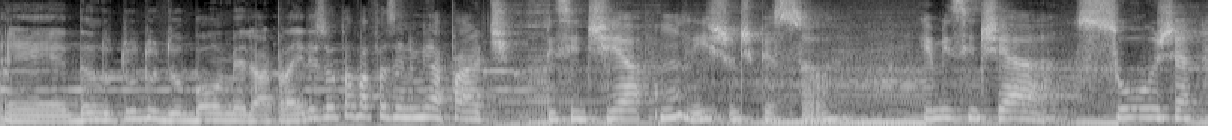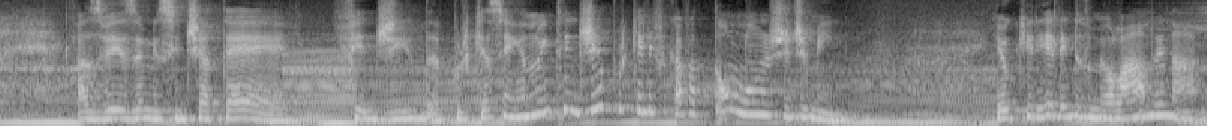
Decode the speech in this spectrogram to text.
é, dando tudo do bom e melhor para eles, eu estava fazendo minha parte. Me sentia um lixo de pessoa. Eu me sentia suja, às vezes eu me sentia até fedida, porque assim, eu não entendia porque ele ficava tão longe de mim. Eu queria ele do meu lado e nada.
